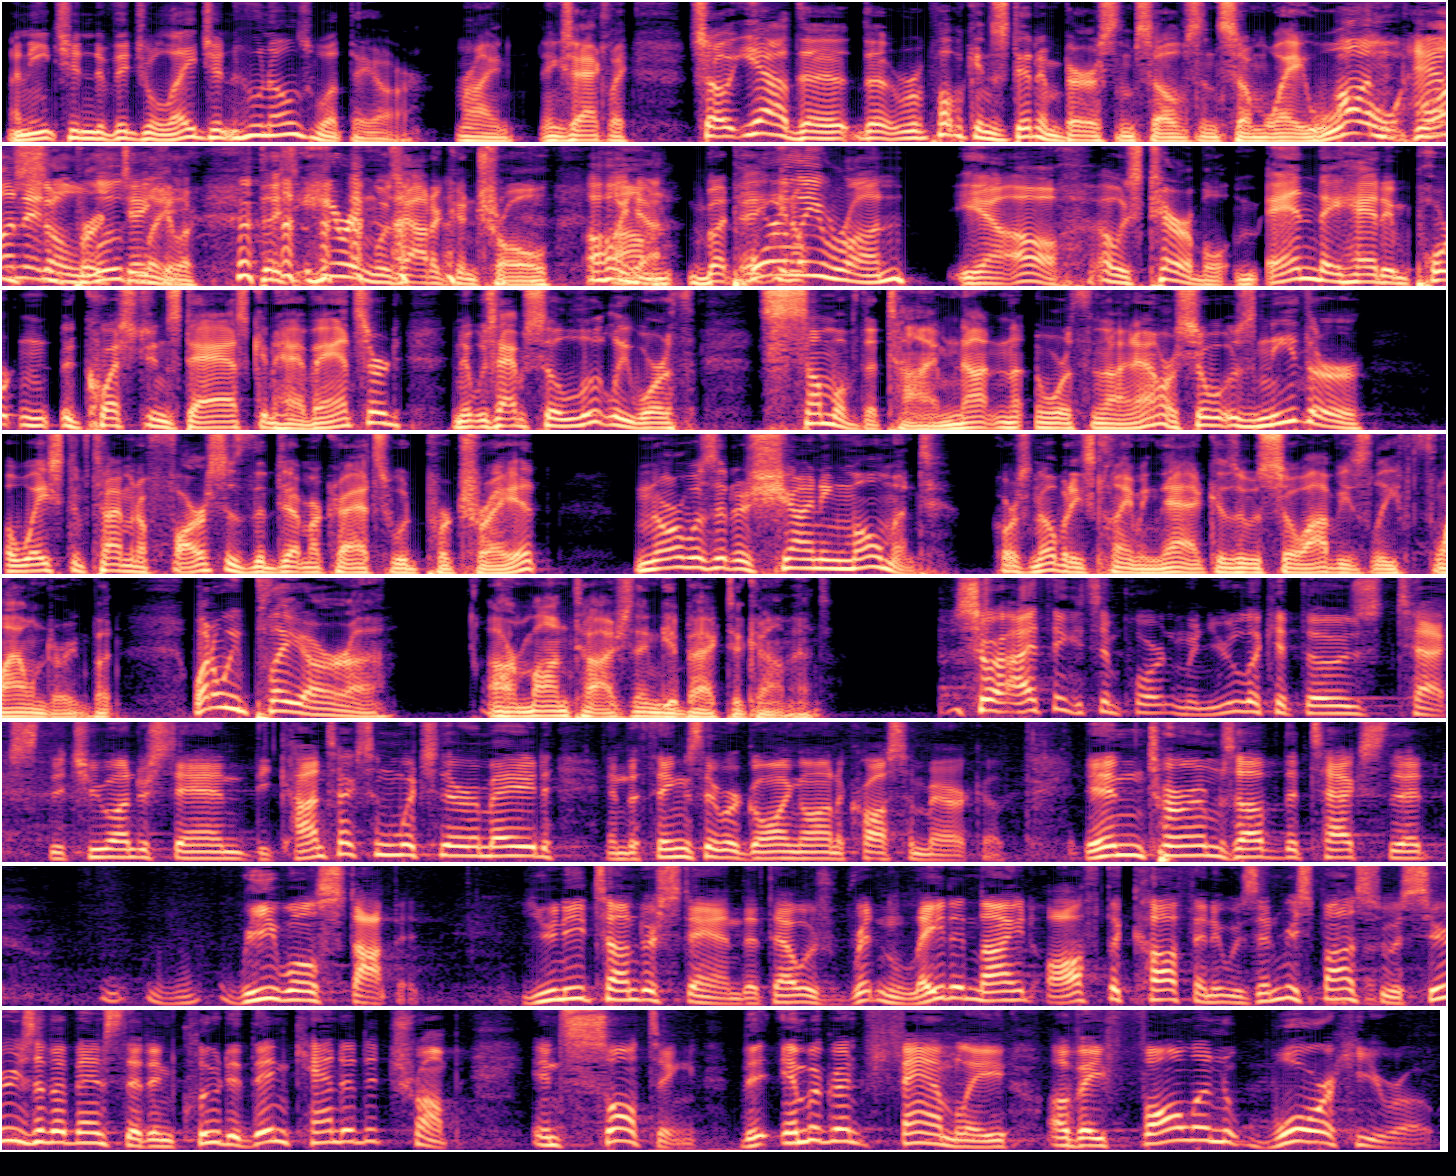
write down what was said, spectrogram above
On each individual agent, who knows what they are? Right, exactly. So yeah, the, the Republicans did embarrass themselves in some way. One, Oh, one in particular. The hearing was out of control. Oh yeah, Um, but uh, you know- poorly run. Yeah. Oh, oh, it was terrible. And they had important questions to ask and have answered, and it was absolutely worth some of the time, not n- worth nine hours. So it was neither a waste of time and a farce as the Democrats would portray it, nor was it a shining moment. Of course, nobody's claiming that because it was so obviously floundering. But why don't we play our uh, our montage, then get back to comments? Sir, I think it's important when you look at those texts that you understand the context in which they were made and the things that were going on across America. In terms of the text that we will stop it, you need to understand that that was written late at night, off the cuff, and it was in response to a series of events that included then candidate Trump insulting the immigrant family of a fallen war hero.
